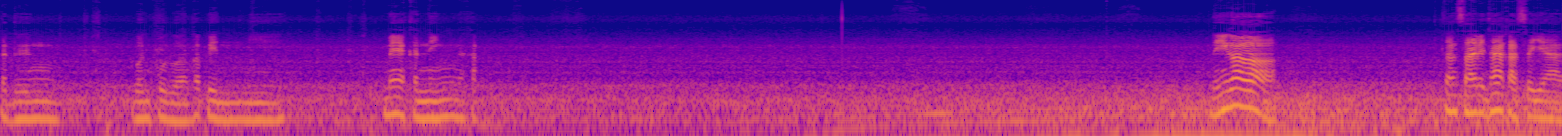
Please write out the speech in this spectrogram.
กระดึง บนภูหลวงก็เป็นมีแม่คันนิ้งนะครับ นี้ก็ด้านซ้ายเป็นท่าอากาศยาน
